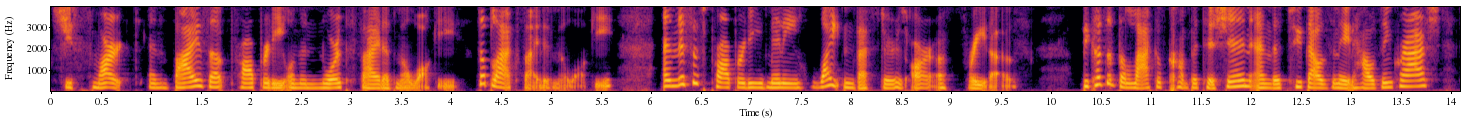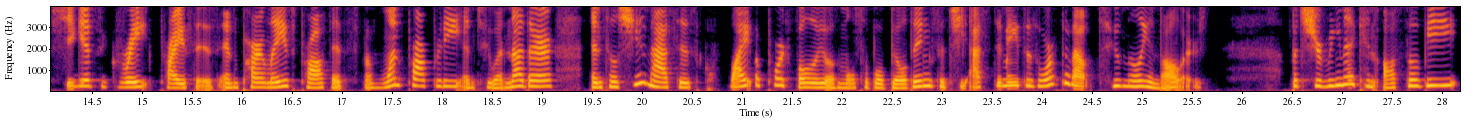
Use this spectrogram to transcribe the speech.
She's smart and buys up property on the north side of Milwaukee, the black side of Milwaukee. And this is property many white investors are afraid of. Because of the lack of competition and the 2008 housing crash, she gets great prices and parlays profits from one property into another until she amasses quite a portfolio of multiple buildings that she estimates is worth about $2 million. But Sherrena can also be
